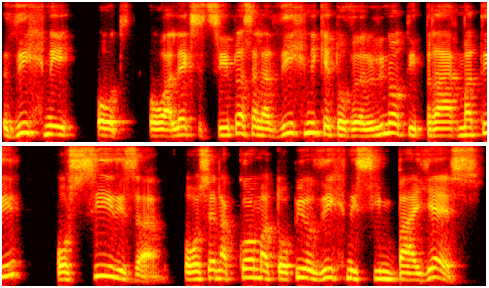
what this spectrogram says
δείχνει ο, ο Αλέξης Τσίπρας, αλλά δείχνει και το Βερολίνο ότι πράγματι ο ΣΥΡΙΖΑ ως ένα κόμμα το οποίο δείχνει συμπαγές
